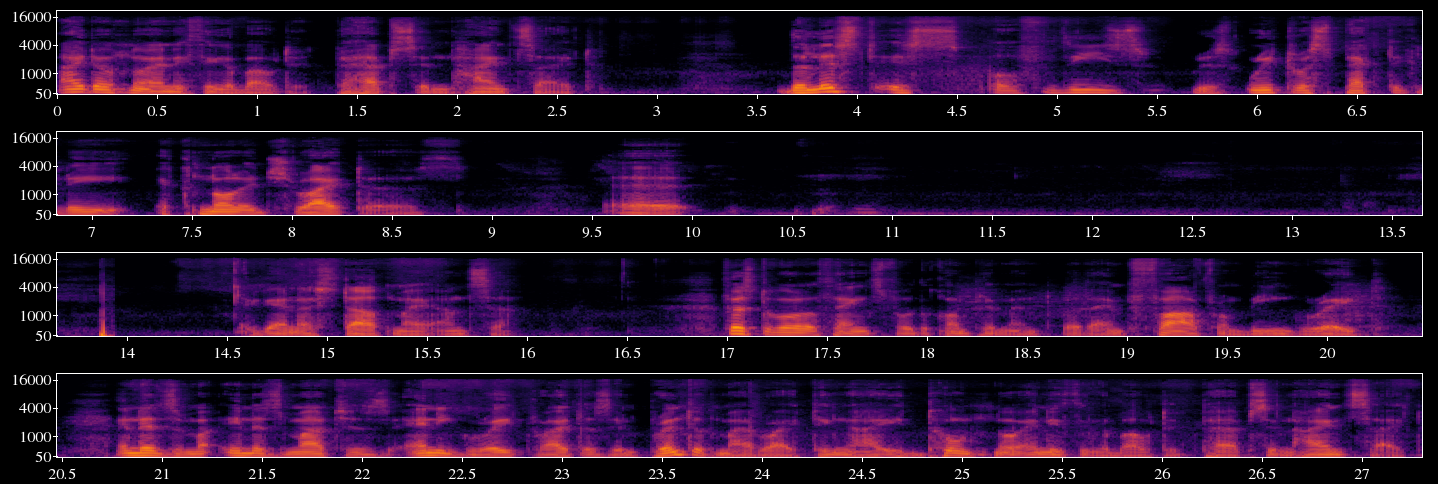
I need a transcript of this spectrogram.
I don't know anything about it, perhaps in hindsight. The list is of these retrospectively acknowledged writers uh, Again, I start my answer. First of all, thanks for the compliment, but I'm far from being great. And as, inasmuch as any great writers imprinted my writing, I don't know anything about it, perhaps in hindsight.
